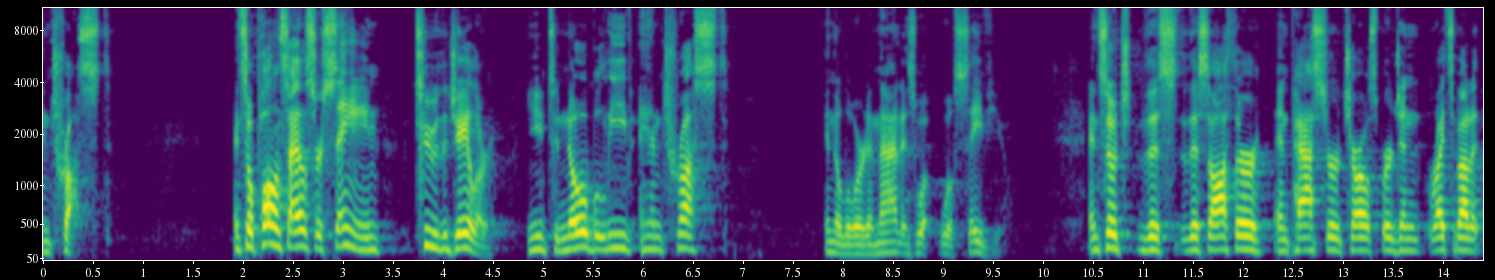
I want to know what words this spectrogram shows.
and trust. And so Paul and Silas are saying to the jailer, you need to know, believe, and trust in the Lord, and that is what will save you. And so this, this author and pastor, Charles Spurgeon, writes about it.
